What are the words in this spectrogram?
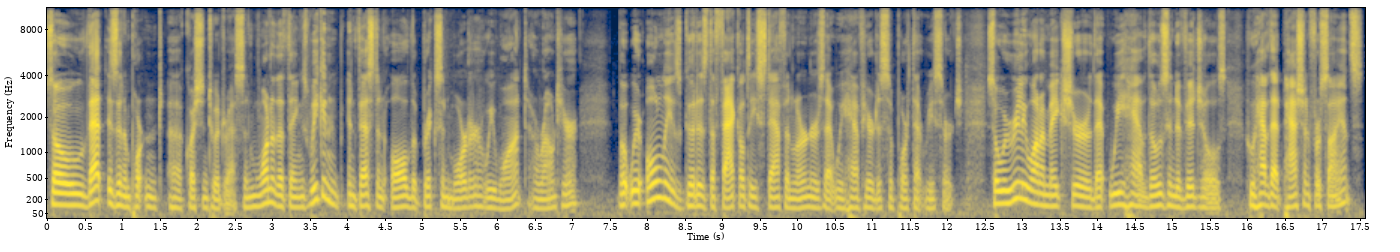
So that is an important uh, question to address. And one of the things we can invest in all the bricks and mortar we want around here, but we're only as good as the faculty, staff, and learners that we have here to support that research. So we really want to make sure that we have those individuals who have that passion for science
